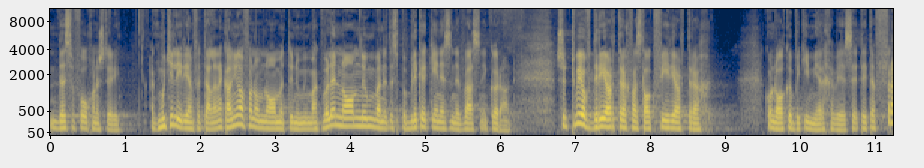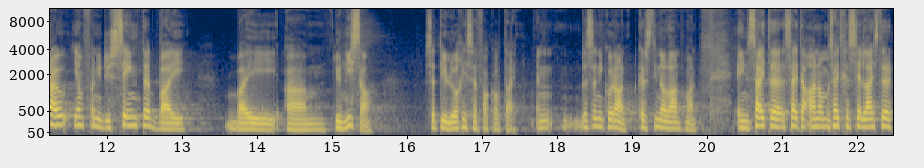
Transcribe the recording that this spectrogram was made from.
dis 'n volgende storie. Ek moet julle hierdie een vertel en ek hou nie al van om name te noem nie, maar ek wil 'n naam noem want dit is publieke kennis en dit was in die Koran. So 2 of 3 jaar terug was dalk 4 jaar terug kon dalk 'n bietjie meer gewees het. Het 'n vrou, een van die dosente by by um Unisa se teologiese fakulteit. En dis in die koerant, Christina Landman. En sy het sy het 'n aanhom, sy het gesê luister,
